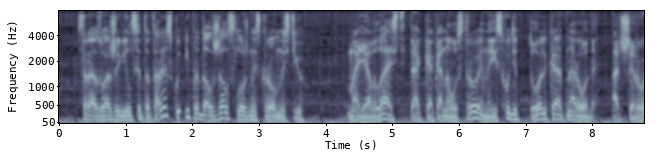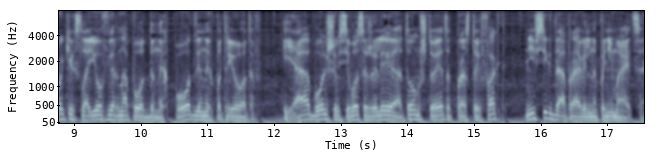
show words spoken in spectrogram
– сразу оживился Татареску и продолжал сложной скромностью. «Моя власть, так как она устроена, исходит только от народа, от широких слоев верноподданных, подлинных патриотов. Я больше всего сожалею о том, что этот простой факт не всегда правильно понимается.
